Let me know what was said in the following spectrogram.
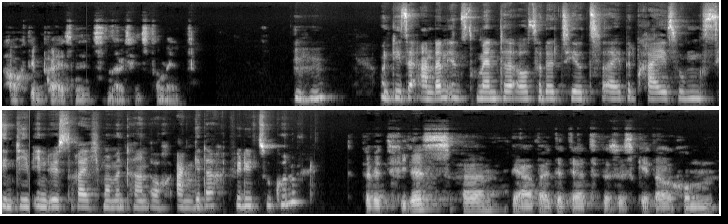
auch den Preis nützen als Instrument. Mhm. Und diese anderen Instrumente außer der CO2-Bepreisung, sind die in Österreich momentan auch angedacht für die Zukunft? Da wird vieles äh, bearbeitet Also es geht auch um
